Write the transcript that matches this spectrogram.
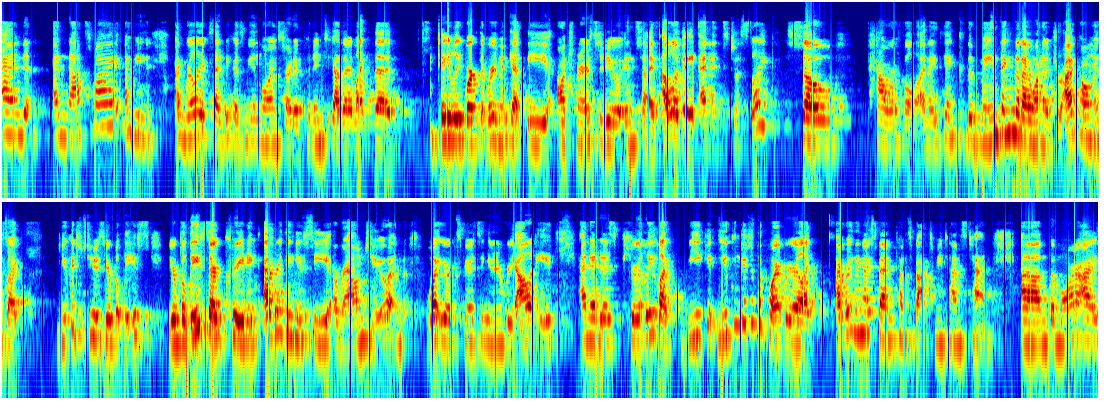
And and that's why i mean i'm really excited because me and lauren started putting together like the daily work that we're going to get the entrepreneurs to do inside elevate and it's just like so powerful. And I think the main thing that I want to drive home is like, you get to choose your beliefs. Your beliefs are creating everything you see around you and what you're experiencing in reality. And it is purely like we can, you can get to the point where you're like, everything I spend comes back to me times 10. Um, the more I,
